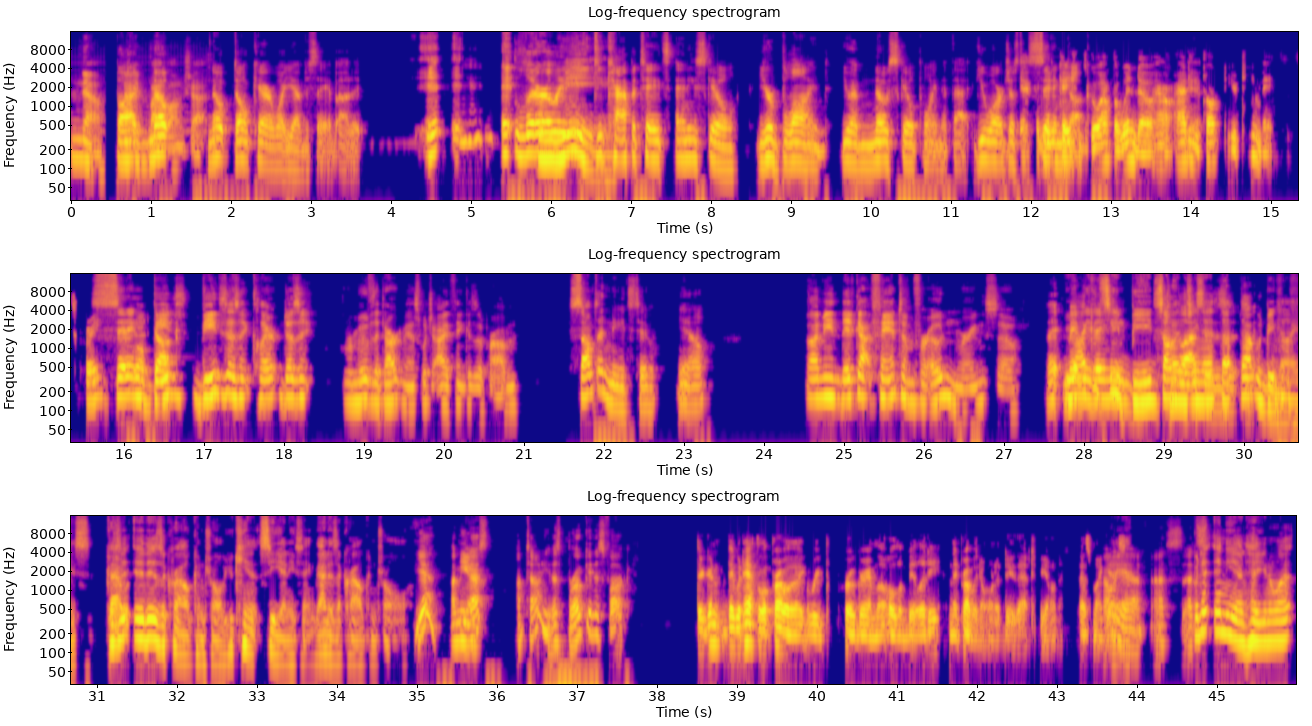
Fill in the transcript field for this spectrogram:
no. But not even by nope. a long shot. Nope, don't care what you have to say about it. It, it mm-hmm. It literally me- decapitates any skill. You're blind. You have no skill point at that. You are just Yeah, a sitting communications duck. go out the window. How how do you talk to your teammates? It's crazy. Sitting Well, duck. beads, beads doesn't clear doesn't remove the darkness, which I think is a problem. Something needs to, you know. I mean, they've got Phantom for Odin rings, so They, yeah, I maybe could they see need beads cleansing sunglasses. it. That that would be nice because it, it is a crowd control. You can't see anything. That is a crowd control. Yeah, I mean Yeah. that's. I'm telling you, that's broken as fuck. They're gonna. They would have to probably like reprogram the whole ability, and they probably don't want to do that. To be honest, that's my guess. Oh guess. yeah, that's that's. But in, in the end, hey, you know what?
